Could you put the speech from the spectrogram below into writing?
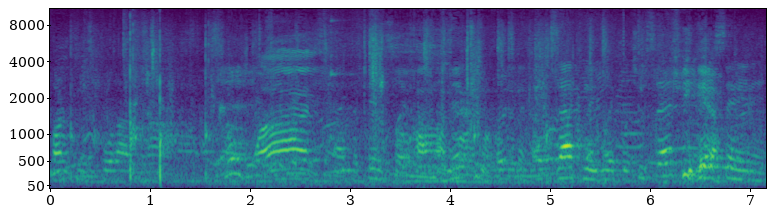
Parkies pull out now. Exactly like what you said. Yeah. saying it.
